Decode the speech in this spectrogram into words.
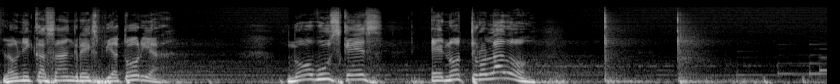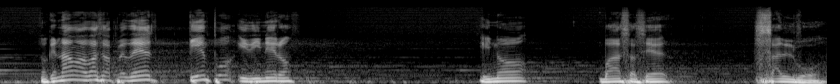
La única sangre expiatoria. No busques en otro lado. Lo que nada más vas a perder tiempo y dinero. Y no vas a ser salvo.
